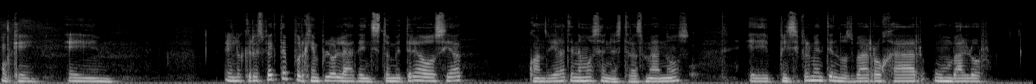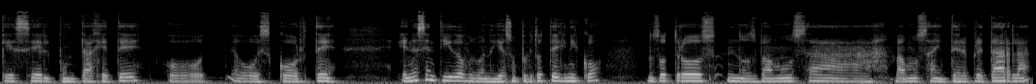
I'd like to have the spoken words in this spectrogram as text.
Ok. Eh, en lo que respecta, por ejemplo, la densitometría ósea, cuando ya la tenemos en nuestras manos, eh, principalmente nos va a arrojar un valor, que es el puntaje T o, score T. En ese sentido, pues bueno, ya es un poquito técnico, nosotros nos vamos a, vamos a interpretarla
